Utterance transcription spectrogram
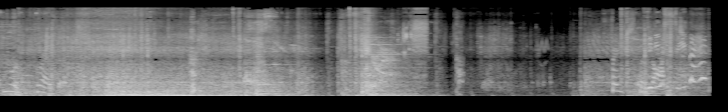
I brought you a present. Face the Did you see that?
